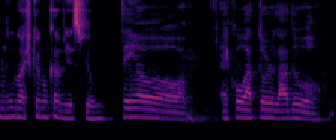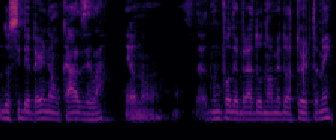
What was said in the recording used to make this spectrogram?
Não acho que eu nunca vi esse filme. Tem o é com o ator lá do, do Se Beber Não Case lá. Eu não, eu não vou lembrar do nome do ator também.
